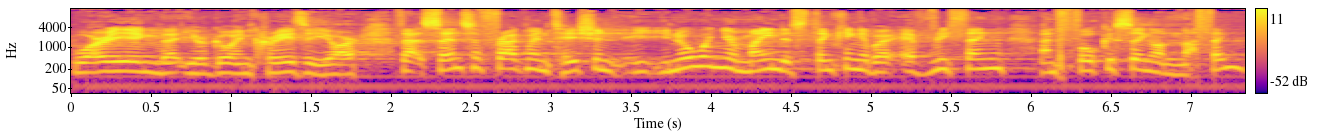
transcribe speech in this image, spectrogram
worrying that you're going crazy or that sense of fragmentation. You know, when your mind is thinking about everything and focusing on nothing?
